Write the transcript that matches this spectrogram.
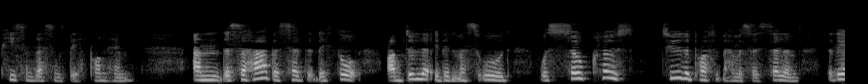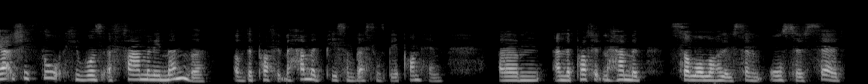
peace and blessings be upon him. And the Sahaba said that they thought, Abdullah ibn Mas'ud was so close to the Prophet Muhammad that they actually thought he was a family member of the Prophet Muhammad, peace and blessings be upon him. Um, and the Prophet Muhammad also said,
